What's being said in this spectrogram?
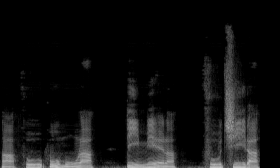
啊，父父母啦、地灭啦、夫妻啦，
